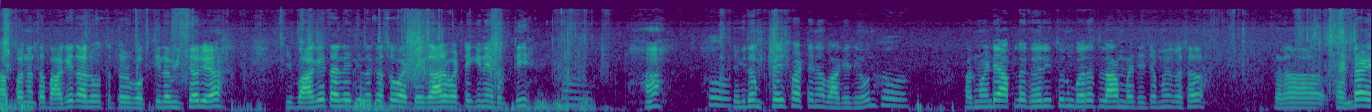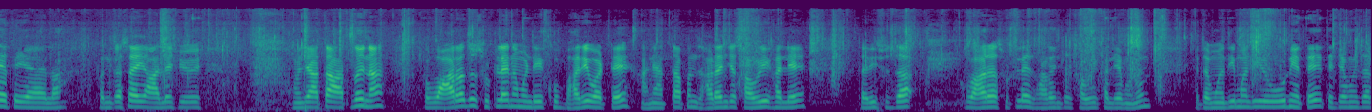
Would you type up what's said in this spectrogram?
आपण आता बागेत आलो होतो तर भक्तीला विचारूया की बागेत आले तिला कसं वाटते गार वाटते की नाही भक्ती? हां? हो. एकदम फ्रेश वाटते ना बागेत येऊन? हो. पण म्हणजे आपलं घर इथून बरंच लांब आहे त्याच्यामुळे कसं जरा कंटाळा येते यायला. पण कसं आहे आल्याशिवाय म्हणजे आता आतलं आहे ना वारा जो सुटला आहे ना म्हणजे खूप भारी वाटतंय. आणि आता आपण झाडांच्या सावळी खाली आहे तरीसुद्धा वारा सुटला आहे झाडांच्या सावळीखाली आहे म्हणून. त्याच्या मधी मध्ये ऊन येते त्याच्यामुळे जर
